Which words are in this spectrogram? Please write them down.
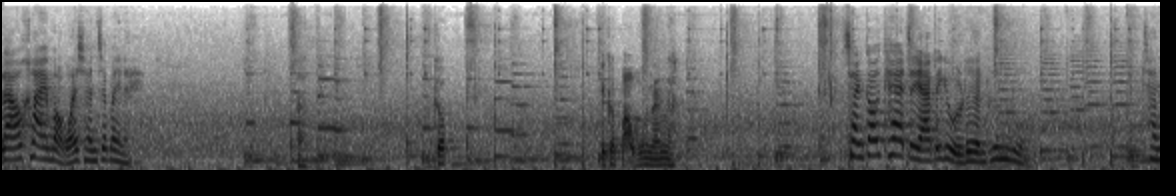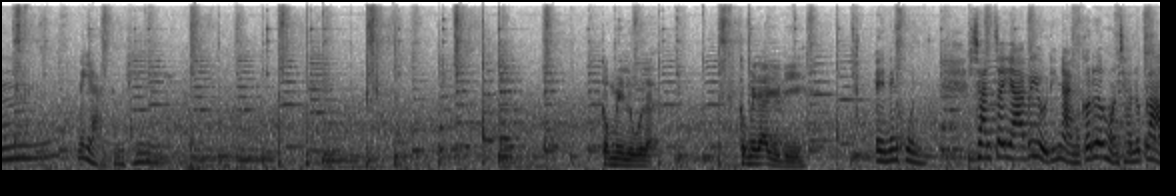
แล้วใครบอกว่าฉันจะไปไหน ก็ไอกระเป๋าพวกนั้นไงฉันก็แค่จะย้ายไปอยู่เรือนพึ่งหลวง ฉันไม่อยากอยู่ที่นี่ ก็ไม่รู้แหละ ก็ไม่ได้อยู่ดี เอ้นี่คุณ ฉันจะย้ายไปอยู่ที่ไหนมันก็เรื่องของฉันหรือเปล่า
